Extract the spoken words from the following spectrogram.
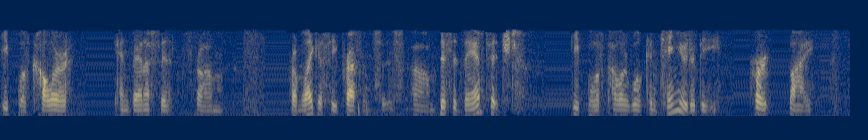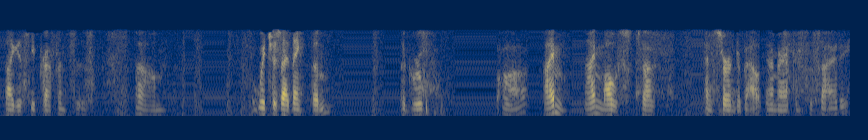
people of color can benefit from from legacy preferences. Um, disadvantaged people of color will continue to be hurt by legacy preferences, um, which is, I think, the the group uh, I'm I'm most uh, concerned about in American society.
